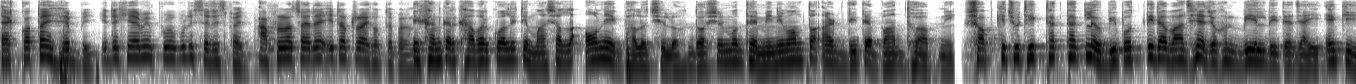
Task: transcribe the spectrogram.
এক কথায় হেভি এটা খেয়ে আমি পুরোপুরি স্যাটিসফাইড আপনারা চাইলে এটা ট্রাই করতে পারেন। এখানকার খাবার কোয়ালিটি মাসাল্লাহ অনেক ভালো ছিল। দশের মধ্যে মিনিমাম তো আট দিতে বাধ্য আপনি। সবকিছু ঠিকঠাক থাকলেও বিপত্তিটা বাজে যখন বিল দিতে যাই। একই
